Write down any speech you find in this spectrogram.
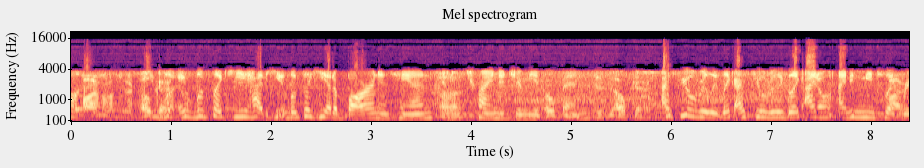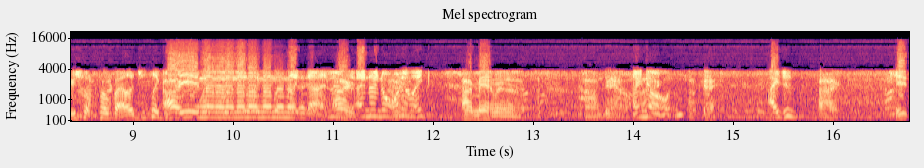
Hi, I called. 506. Okay. It, loo- it looked like he had he it looked like he had a bar in his hand and Uh-huh. was trying to jimmy it open. Okay. I feel really like I feel really like I don't I didn't mean to like racial profile just like Oh, yeah, no, no, no, no, no, no, no, like that and, All right. and I don't want to All like right, man, man, man. Calm down. I know. Okay. I just All right. It,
